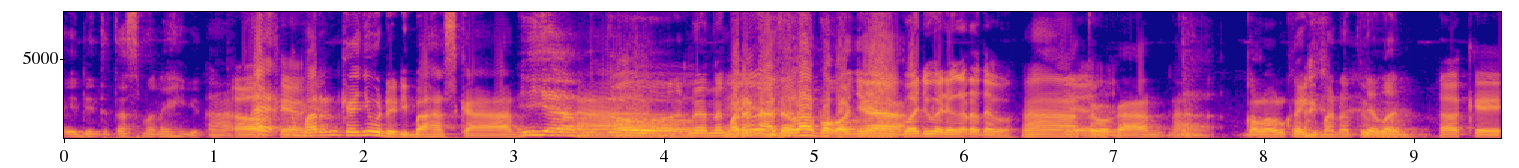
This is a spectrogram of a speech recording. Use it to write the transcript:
identitas maneh gitu. Nah, Oh, eh oke, kemarin kayaknya udah dibahas kan Iya, Nah, betul. Nah, nanti kemarin kan ada lah pokoknya Ya, gua juga denger tuh. nah Iya. tuh kan nah, kalau lu kayak gimana tuh Jawaban. Oke.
